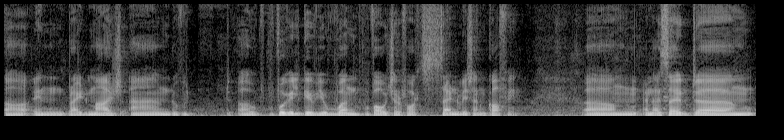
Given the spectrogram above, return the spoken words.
uh, in Pride March, and we, uh, we will give you one voucher for sandwich and coffee. Um, and I said, um,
